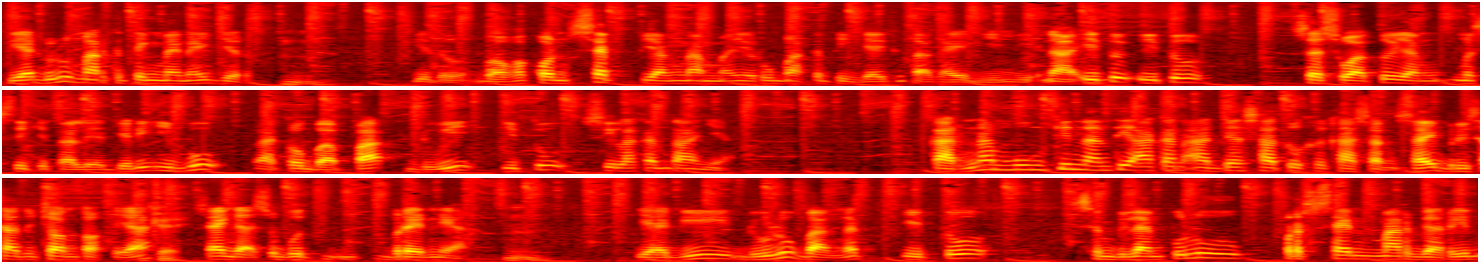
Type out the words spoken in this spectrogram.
Dia dulu marketing manager. Hmm. Gitu bahwa konsep yang namanya rumah ketiga itu gak kayak gini. Nah, itu itu sesuatu yang mesti kita lihat. Jadi ibu atau bapak Dwi itu silakan tanya. Karena mungkin nanti akan ada satu kekhasan. Saya beri satu contoh ya. Okay. Saya nggak sebut brandnya. Hmm. Jadi dulu banget itu 90% margarin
